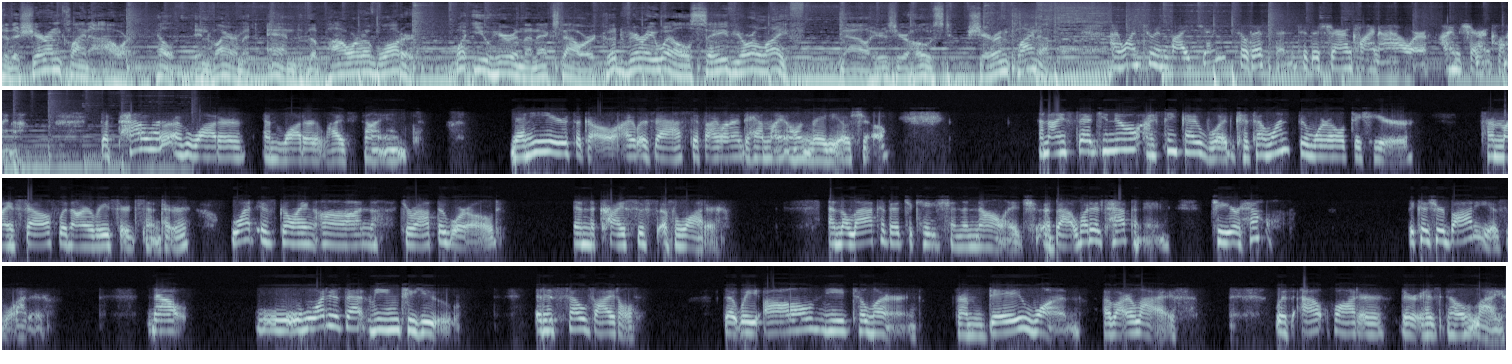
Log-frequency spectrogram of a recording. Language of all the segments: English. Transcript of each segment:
to the Sharon Kleyne Hour Health, Environment, and the Power of Water. What you hear in the next hour could very well save your life. Now, here's your host, Sharon Kleyne. I want to invite you to listen to the Sharon Kleyne Hour. I'm Sharon Kleyne. The power of water and water life science. Many years ago, I was asked if I wanted to have my own radio show. And I said, you know, I think I would because I want the world to hear from myself with our research center what is going on throughout the world in the crisis of water and the lack of education and knowledge about what is happening to your health because your body is water. Now, what does that mean to you? It is so vital that we all need to learn from day one of our life. Without water, there is no life.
